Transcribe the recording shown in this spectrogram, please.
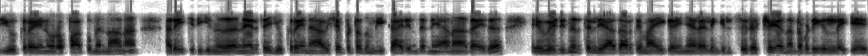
യുക്രൈൻ ഉറപ്പാക്കുമെന്നാണ് അറിയിച്ചിരിക്കുന്നത്. നേരത്തെ യുക്രൈൻ ആവശ്യപ്പെട്ടതും ഈ കാര്യം തന്നെയാണ്. അതായത് വെടിനിർത്തൽ യാഥാർത്ഥ്യമായി കഴിഞ്ഞാൽ അല്ലെങ്കിൽ സുരക്ഷാ നടപടികളിലേക്ക്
